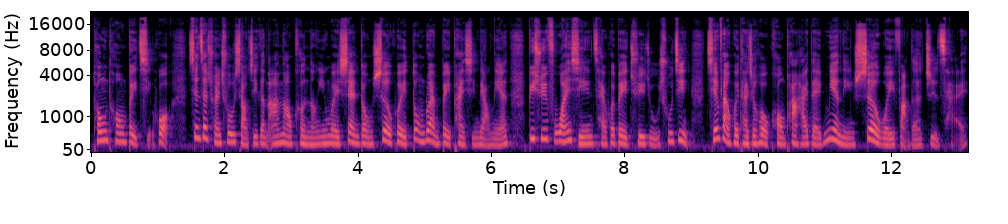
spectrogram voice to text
通通被起获。现在传出小鸡跟阿闹可能因为煽动社会动乱被判刑两年，必须服完刑才会被驱逐出境。遣返回台之后，恐怕还得面临涉违法的制裁。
